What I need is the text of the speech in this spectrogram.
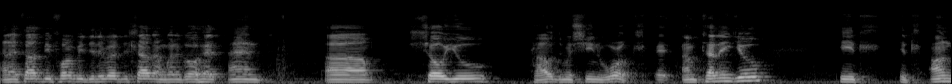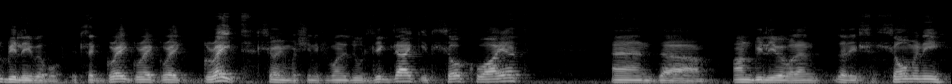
And I thought before we deliver this out, I'm gonna go ahead and uh, show you how the machine works. It, I'm telling you, it's it's unbelievable. It's a great, great, great, great sewing machine. If you want to do zigzag, it's so quiet and uh, unbelievable. And there is so many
